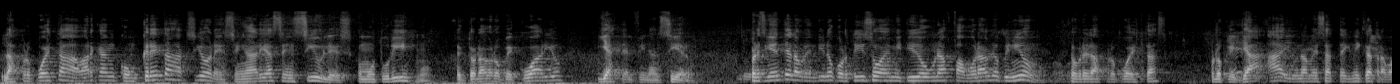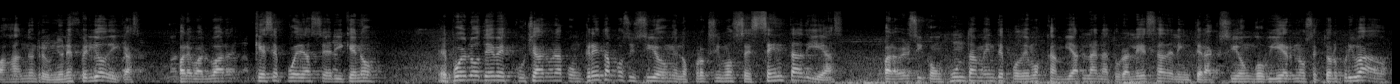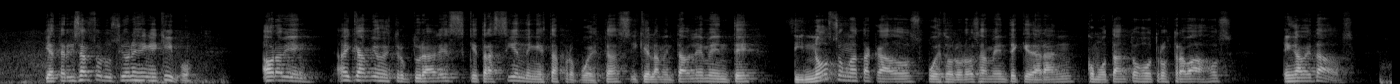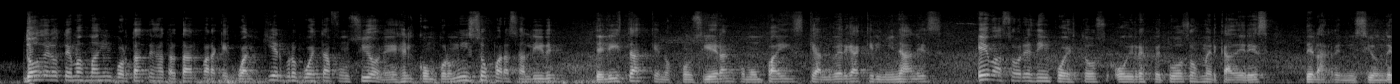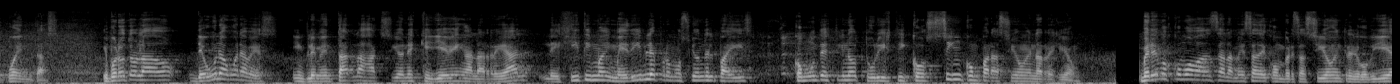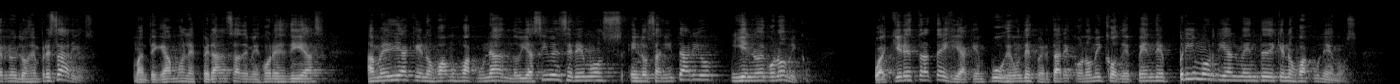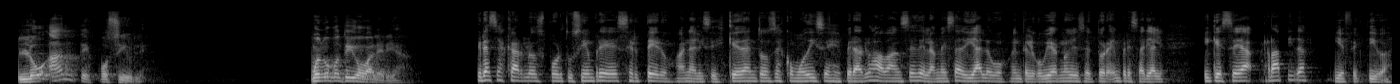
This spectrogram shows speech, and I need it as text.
Las propuestas abarcan concretas acciones en áreas sensibles como turismo, sector agropecuario y hasta el financiero. El presidente Laurentino Cortizo ha emitido una favorable opinión sobre las propuestas, por lo que ya hay una mesa técnica trabajando en reuniones periódicas para evaluar qué se puede hacer y qué no. El pueblo debe escuchar una concreta posición en los próximos 60 días para ver si conjuntamente podemos cambiar la naturaleza de la interacción gobierno-sector privado y aterrizar soluciones en equipo. Ahora bien, hay cambios estructurales que trascienden estas propuestas y que lamentablemente si no son atacados, pues dolorosamente quedarán, como tantos otros trabajos, engavetados. Dos de los temas más importantes a tratar para que cualquier propuesta funcione es el compromiso para salir de listas que nos consideran como un país que alberga criminales, evasores de impuestos o irrespetuosos mercaderes de la rendición de cuentas. Y por otro lado, de una buena vez, implementar las acciones que lleven a la real, legítima y medible promoción del país como un destino turístico sin comparación en la región. Veremos cómo avanza la mesa de conversación entre el gobierno y los empresarios. Mantengamos la esperanza de mejores días a medida que nos vamos vacunando y así venceremos en lo sanitario y en lo económico. Cualquier estrategia que empuje un despertar económico depende primordialmente de que nos vacunemos lo antes posible. Vuelvo contigo, Valeria. Gracias, Carlos, por tu siempre certero análisis. Queda entonces, como dices, esperar los avances de la mesa de diálogo entre el gobierno y el sector empresarial y que sea rápida y efectiva.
